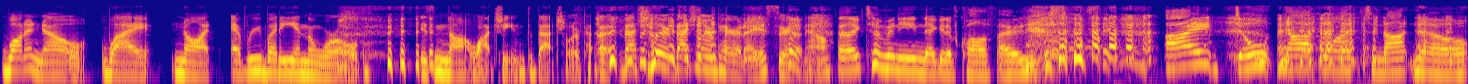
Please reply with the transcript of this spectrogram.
want to know why not everybody in the world is not watching The Bachelor, uh, Bachelor, Bachelor in Paradise right now. I liked how many negative qualifiers. you just. I don't not want to not know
